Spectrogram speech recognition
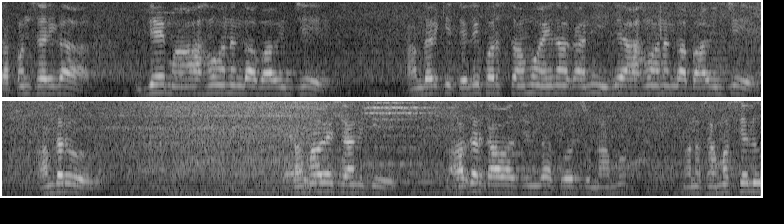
తప్పనిసరిగా ఇదే మా ఆహ్వానంగా భావించి అందరికీ తెలియపరుస్తాము. అయినా కానీ ఇదే ఆహ్వానంగా భావించి అందరూ సమావేశానికి హాజరు కావాల్సిందిగా కోరుచున్నాము. మన సమస్యలు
